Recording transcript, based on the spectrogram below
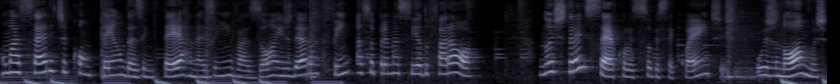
uma série de contendas internas e invasões deram fim à supremacia do faraó. Nos três séculos subsequentes, os nomos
